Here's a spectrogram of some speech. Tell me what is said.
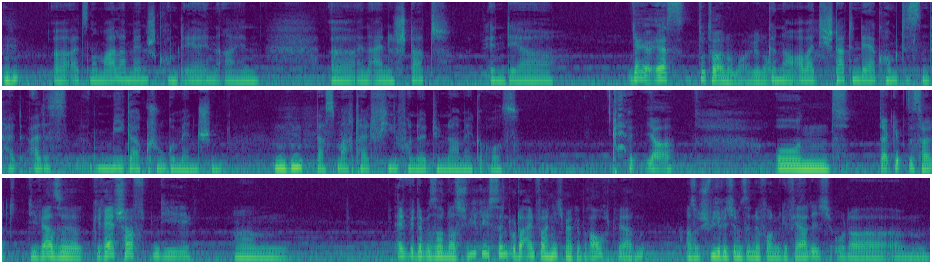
mhm. äh, als normaler Mensch kommt er in ein äh, in eine Stadt, in der ja, ja, er ist total normal, genau. Genau, aber die Stadt, in der er kommt, das sind halt alles mega kluge Menschen. Mhm. Das macht halt viel von der Dynamik aus. ja. Und da gibt es halt diverse Gerätschaften, die ähm, entweder besonders schwierig sind oder einfach nicht mehr gebraucht werden. Also schwierig im Sinne von gefährlich oder ähm,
